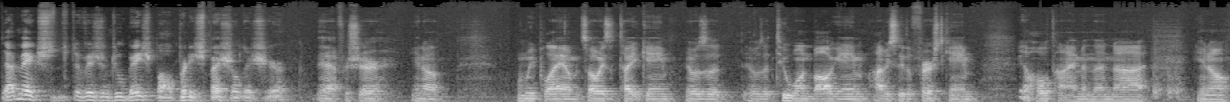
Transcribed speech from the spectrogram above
that makes Division Two baseball pretty special this year. Yeah, for sure. You know, when we play them, it's always a tight game. It was a it was a two one ball game. Obviously, the first game, the whole time, and then uh, you know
